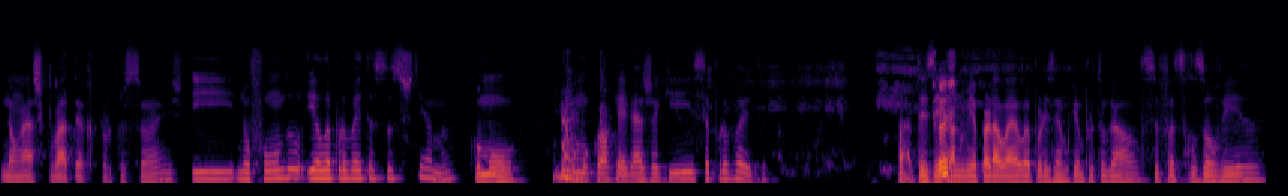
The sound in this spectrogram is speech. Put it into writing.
não acho que vá ter repercussões e no fundo ele aproveita-se do sistema como, como qualquer gajo aqui se aproveita Pá, tens a economia paralela, por exemplo, que em Portugal, se fosse resolvida,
